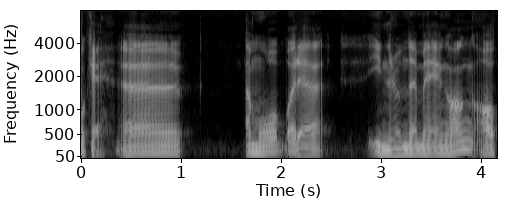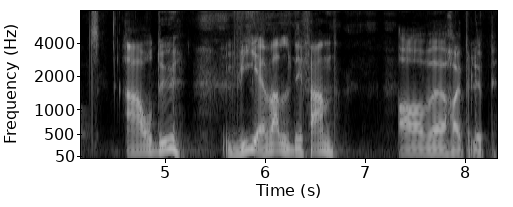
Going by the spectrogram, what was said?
ok. Eh, jeg må bare innrømme det med en gang, at jeg og du, vi er veldig fan av eh, Hyperloop.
